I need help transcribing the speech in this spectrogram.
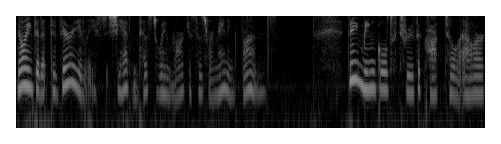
knowing that at the very least she hadn't pissed away Marcus's remaining funds. They mingled through the cocktail hour,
